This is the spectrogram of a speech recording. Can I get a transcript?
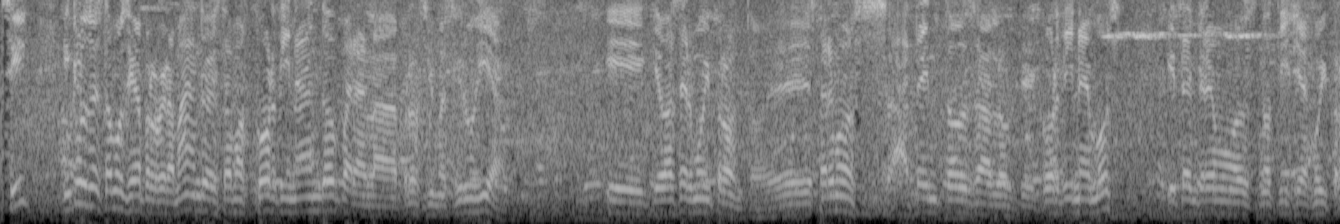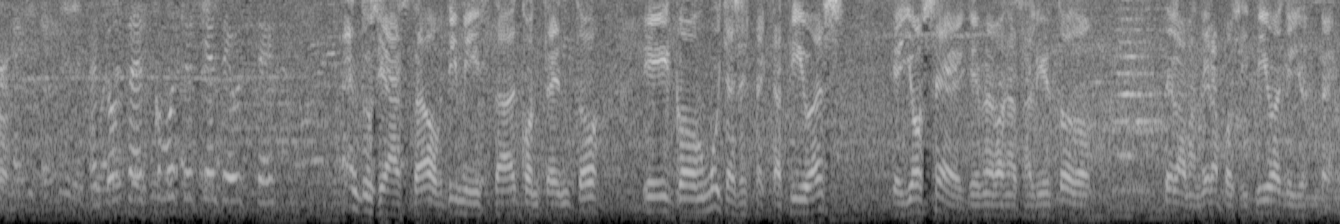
Sí, incluso estamos ya programando, estamos coordinando para la próxima cirugía y que va a ser muy pronto. Eh, estaremos atentos a lo que coordinemos y tendremos noticias muy pronto. Entonces, ¿cómo se siente usted? Entusiasta, optimista, contento y con muchas expectativas que yo sé que me van a salir todo de la manera positiva que yo espero.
